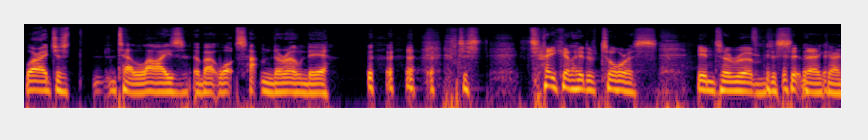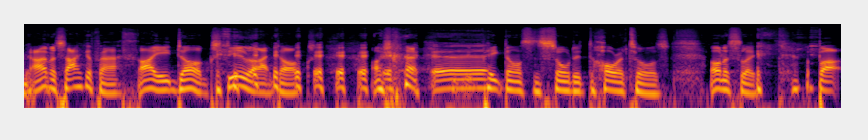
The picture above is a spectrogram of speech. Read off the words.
where I just tell lies about what's happened around here. just take a load of tourists into a room, just sit there going, "I'm a psychopath. I eat dogs. Do you like dogs?" I, Pete Donaldson's sordid horror tours, honestly. But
